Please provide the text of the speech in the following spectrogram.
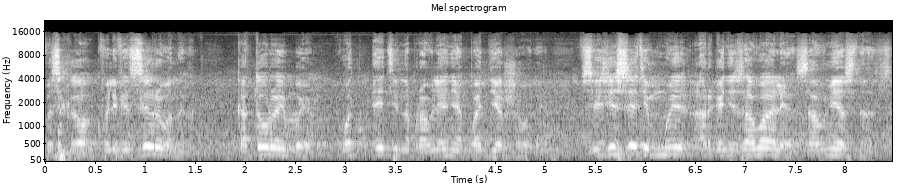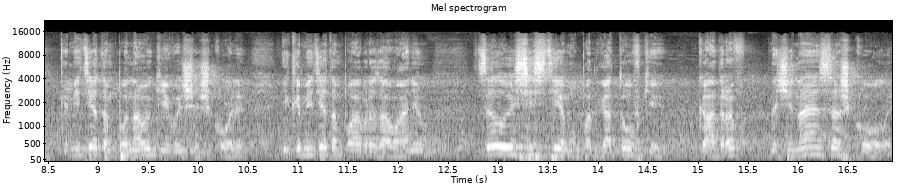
Высококвалифицированных, которые бы вот эти направления поддерживали. В связи с этим мы организовали совместно с Комитетом по науке и высшей школе и Комитетом по образованию целую систему подготовки кадров, начиная со школы.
